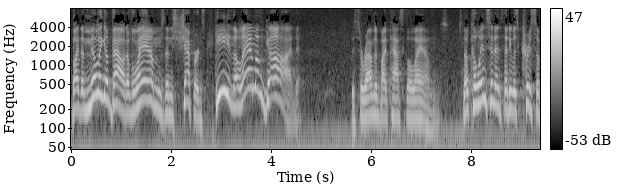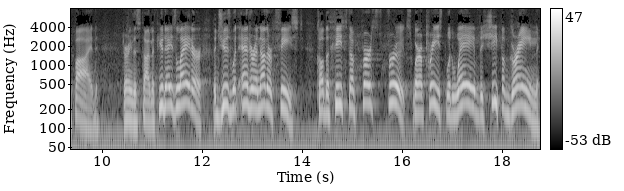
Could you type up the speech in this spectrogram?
by the milling about of lambs and shepherds. He, the Lamb of God, is surrounded by paschal lambs. No coincidence that he was crucified during this time. A few days later, the Jews would enter another feast called the Feast of First Fruits, where a priest would wave the sheaf of grain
